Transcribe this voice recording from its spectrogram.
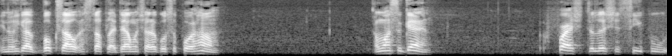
You know, he got books out and stuff like that. I want y'all to go support him. And once again, fresh, delicious seafood,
